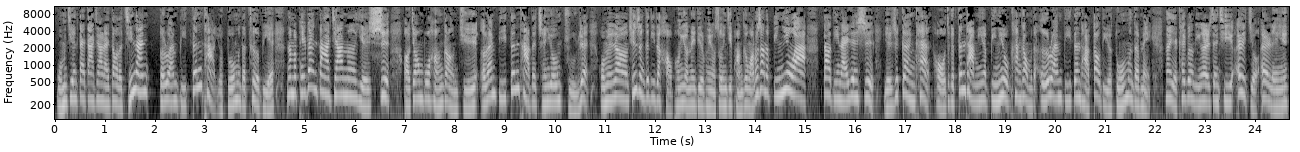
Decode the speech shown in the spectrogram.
我们今天带大家来到了济南。鹅銮鼻灯塔有多么的特别？那么陪伴大家呢，也是呃交通部航港局鹅銮鼻灯塔的陈勇主任。我们让全省各地的好朋友、内地的朋友、收音机旁跟网络上的朋友啊，到底来认识，也是看看哦这个灯塔迷的朋友，看看我们的鹅銮鼻灯塔到底有多么的美。那也开放零二三七二九二零，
